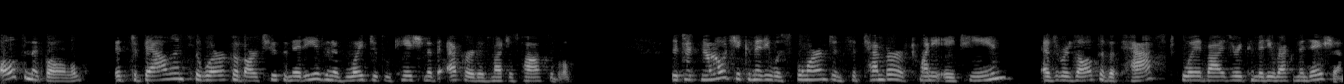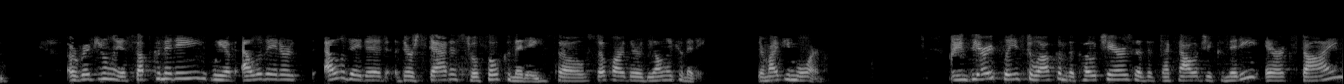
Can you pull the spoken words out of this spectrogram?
ultimate goal is to balance the work of our two committees and avoid duplication of effort as much as possible. The Technology Committee was formed in September of 2018 as a result of a past FOIA Advisory Committee recommendation. Originally a subcommittee, we have elevated, elevated their status to a full committee, so, so far they're the only committee. There might be more. I am very pleased to welcome the co-chairs of the Technology Committee, Eric Stein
